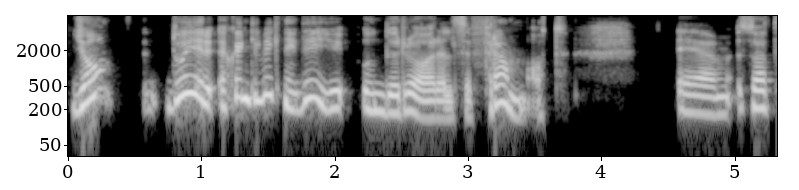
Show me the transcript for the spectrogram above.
Ja, då är skänkelvikning det är ju under rörelse framåt. Ehm, så att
